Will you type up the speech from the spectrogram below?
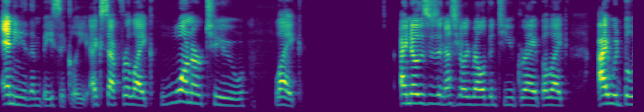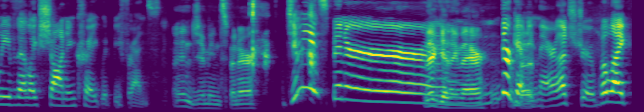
any of them basically except for like one or two like i know this isn't necessarily relevant to you gray but like i would believe that like sean and craig would be friends And Jimmy and Spinner. jimmy and spinner They're getting there. they're getting there that's true but like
